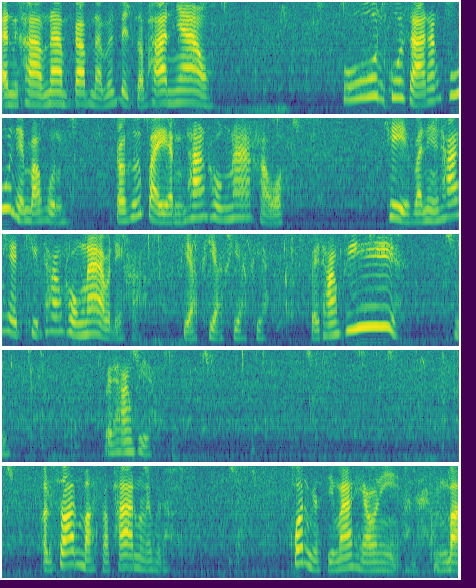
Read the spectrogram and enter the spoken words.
อันขามน้ำกับน่ะมันเป็นสะพานยาวพูนกู้สาทั้งพูนเห็นบ่พุ่นก็คือไปอันทางทงหน้าเขา พี่วันนี้ทางเฮ็ดคลิปทางทงหน้าวันนี้ค่ะ เพียเพียเพียเพียไปทางพี่ ไปทางเพียอ่อนซ่อนบ่สะพานมาเลยพุ่นน่ะคนกับสีมาแถวนี้อันบ่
